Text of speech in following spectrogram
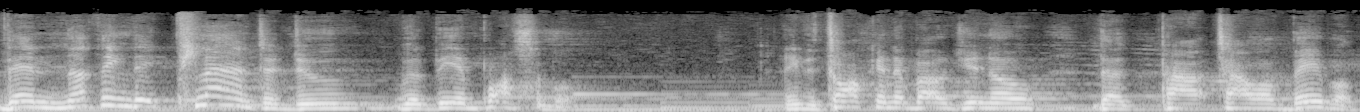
then nothing they plan to do will be impossible. He was talking about, you know, the Tower of Babel.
